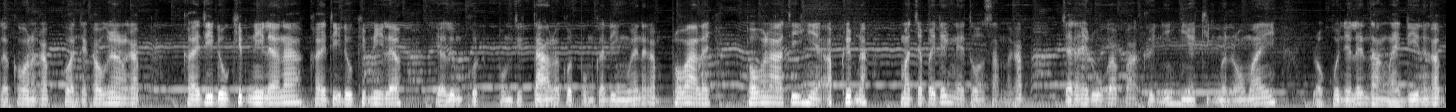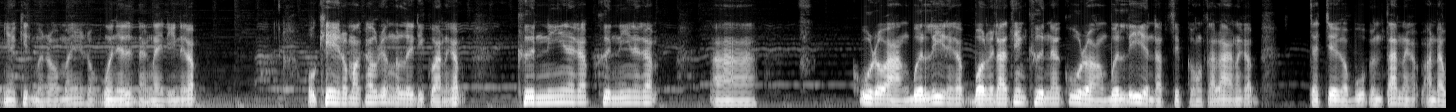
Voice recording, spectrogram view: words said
แล้วก็นะครับก่อนจะเข้าเครื่องนะครับ ใครที่ดูคลิปนี้แล้วนะ ใครที่ดูคลิปนี้แล้วอย่าลืมกดปุ่มติดตามแล้วกดปุ่มกระดิ่งไว้นะครับเพราะว่าอะไรเพราะเวลาที่เฮียอัพคลิปนะมันจะไปเด้งในโทรศัพท์นะครับ จะได้รู้ครับว่าคืนนี้เฮียคิดเหมือนเราไหม เราควรจะเล่นทางไหนดีนะครับ เฮียคิดเหมือนเราไหม เราควรจะเล่นทางไหนดีนะครับ โอเคเรามาเข้าเรื่องกันเลยดีกว่านะครับ คืนนี้นะครับคืนนี้นะครับอ่าคู่ระหว่างเบอร์ลี่นะครับบนเวลาเที่ยงคืนนะคู่ระหว่างเบอร์ลี่อันดับ 10 ของตารางนะครับจะเจอกับบูฟแฮมตันนะครับอันดับ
